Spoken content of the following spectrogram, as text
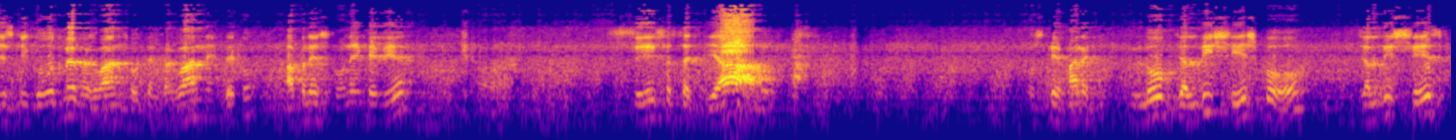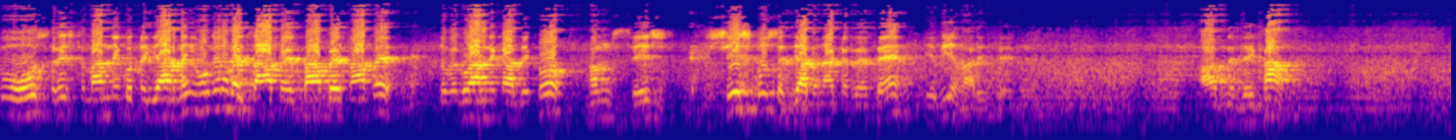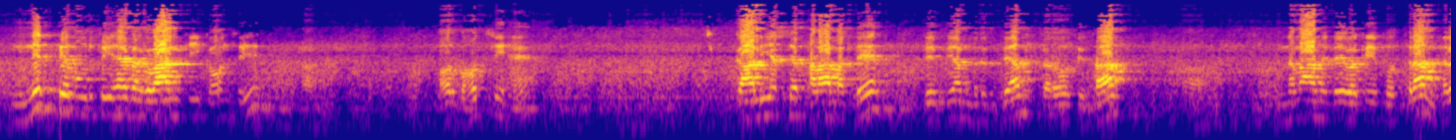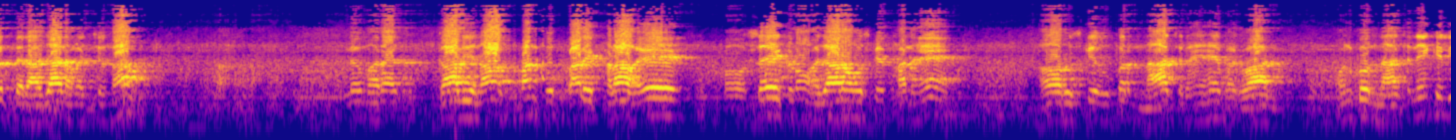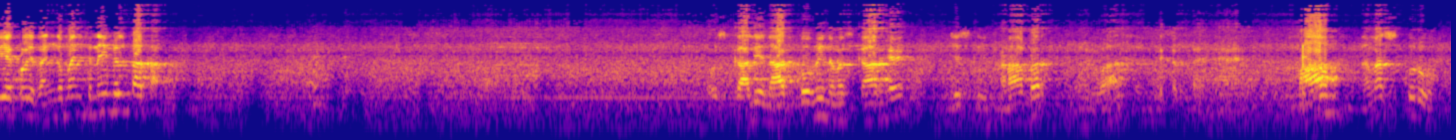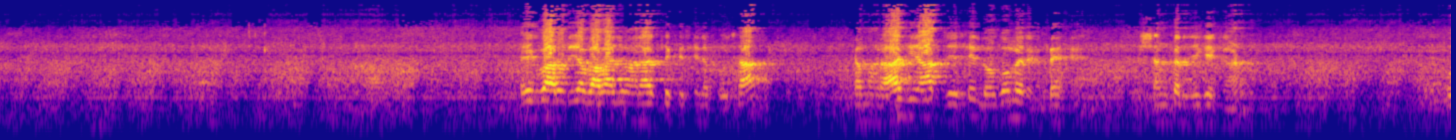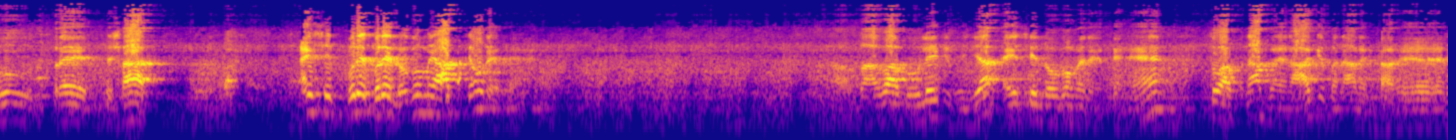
जिसकी गोद में भगवान सोते हैं। भगवान ने, देखो, अपने सोने के लिए, शेष सज्जा। उसके माने, लोग जल्दी शेष को, जल्दी शेष को श्रेष्ठ मानने को तैयार नहीं होंगे ना, भाई सांप है सांप है सांप है। तो भगवान ने कहा, देखो, हम शेष शेष को सज्जा बनाकर रहते हैं, ये भी हमारी है। आपने देखा नित्य मूर्ति है भगवान की, कौन सी? और बहुत सी हैं। कालिय से फड़ा मध्य दिव्यम नृत्यम करो तम। नमामि देवकी पुत्रम नृत्य राजा नमच्युता महाराज कालीनाथ फन को कार्य खड़ा है, और सैकड़ों हज़ारों उसके फन हैं, और उसके ऊपर नाच रहे हैं भगवान। उनको नाचने के लिए कोई रंगमंच नहीं मिलता था। उस कालीनाथ को भी नमस्कार है, जिसकी फणा पर भगवान नृत्य करते हैं। माम नमस्कुरु। एक बार उड़िया बाबा जी महाराज से किसी ने पूछा कि महाराज जी, आप जैसे लोगों में रहते हैं, शंकर जी के गण भूत प्रेत प्रसाद ऐसे बुरे बुरे लोगों में आप क्यों रहते हैं? बाबा बोले कि भैया ऐसे लोगों में रहते हैं तो अपना वैराग्य बना रहता है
